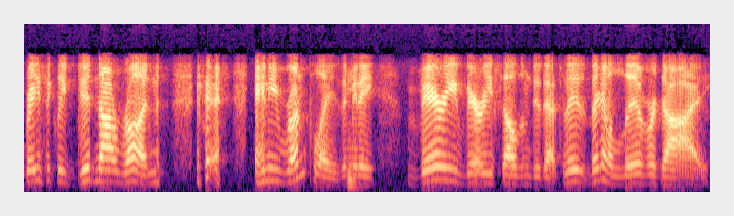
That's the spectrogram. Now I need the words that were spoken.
basically did not run any run plays. I mean, they very very seldom do that. So they they're going to live or die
